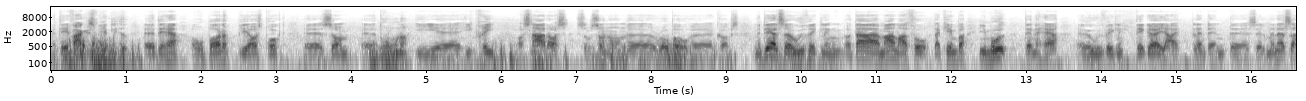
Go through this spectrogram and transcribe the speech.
Men det er faktisk virkelighed, øh, det her. Og robotter bliver også brugt øh, som øh, droner i, øh, i krig, og snart også som sådan nogle øh, robo-cops. Men det er altså udviklingen, og der er meget, meget få, der kæmper imod denne her øh, udvikling. Det gør jeg blandt andet øh, selv. Men altså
